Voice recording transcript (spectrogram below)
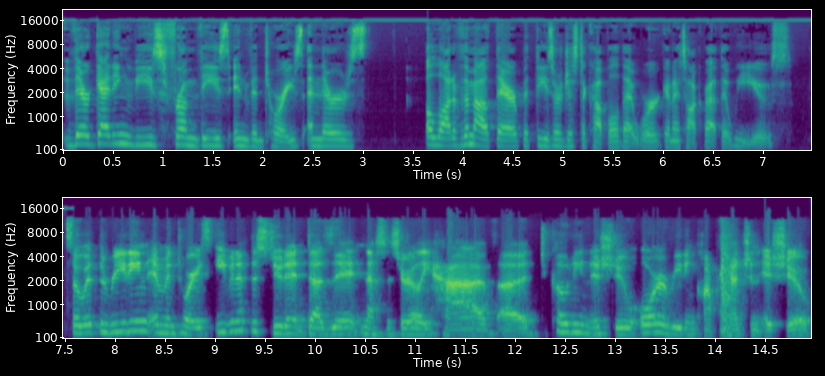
They're getting these from these inventories, and there's a lot of them out there, but these are just a couple that we're going to talk about that we use. So, with the reading inventories, even if the student doesn't necessarily have a decoding issue or a reading comprehension issue,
